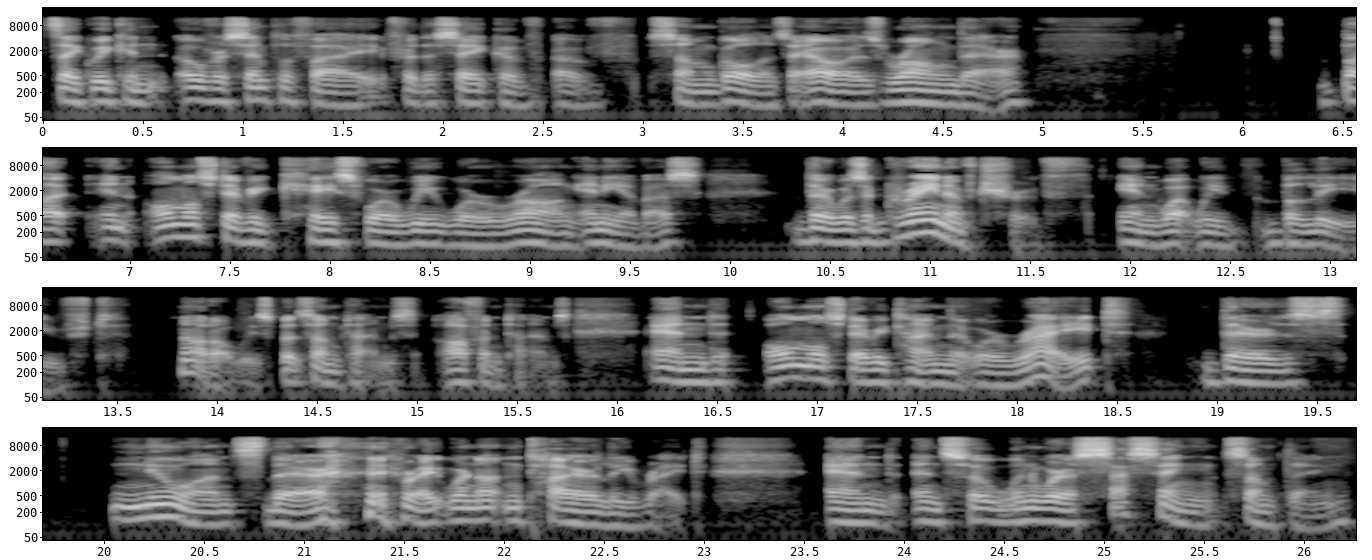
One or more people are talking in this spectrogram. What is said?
it's like we can oversimplify for the sake of, of some goal and say, oh, I was wrong there. But in almost every case where we were wrong, any of us, there was a grain of truth in what we believed. Not always, but sometimes, oftentimes. And almost every time that we're right, there's nuance there, right? We're not entirely right. And and so when we're assessing something,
